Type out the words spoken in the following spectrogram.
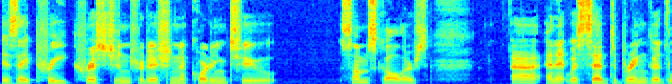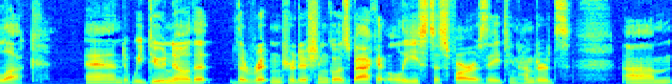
is a pre Christian tradition according to some scholars, uh, and it was said to bring good luck. And we do know that the written tradition goes back at least as far as the 1800s. Um,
